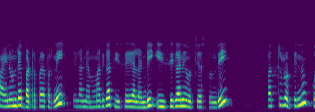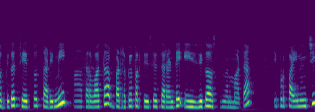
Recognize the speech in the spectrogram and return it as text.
పైన ఉండే బటర్ పేపర్ని ఇలా నెమ్మదిగా తీసేయాలండి. ఈజీగానే వచ్చేస్తుంది. ఫస్ట్ రొట్టెను కొద్దిగా చేత్తో తడిమి ఆ తర్వాత బటర్ పేపర్ తీసేసారంటే ఈజీగా వస్తుందన్నమాట. ఇప్పుడు పైనుంచి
